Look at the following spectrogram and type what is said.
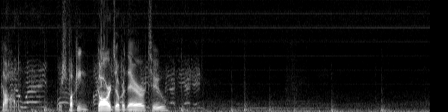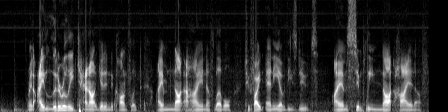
god. There's fucking guards over there too. I mean, I literally cannot get into conflict. I am not a high enough level to fight any of these dudes. I am simply not high enough.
